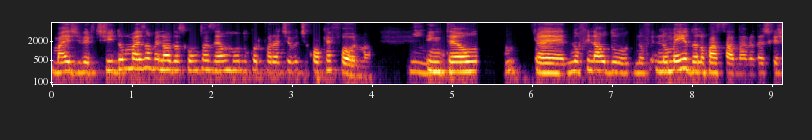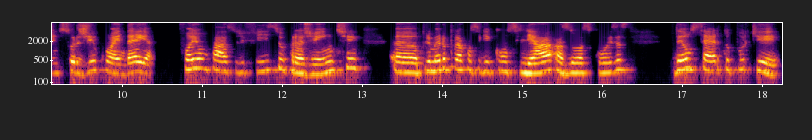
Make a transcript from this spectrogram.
mais divertido, mas no final das contas é um mundo corporativo de qualquer forma. Sim. Então, é, no final do, no, no, meio do ano passado, na verdade, que a gente surgiu com a ideia, foi um passo difícil para a gente. Uh, primeiro, para conseguir conciliar as duas coisas, deu certo porque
